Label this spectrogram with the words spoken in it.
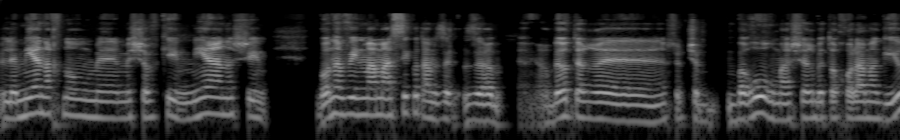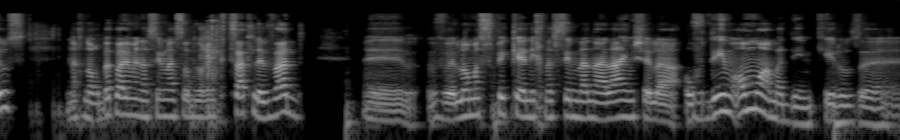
למי אנחנו משווקים, מי האנשים, בואו נבין מה מעסיק אותם, זה, זה הרבה יותר, אה, אני חושבת שברור מאשר בתוך עולם הגיוס. אנחנו הרבה פעמים מנסים לעשות דברים קצת לבד, אה, ולא מספיק נכנסים לנעליים של העובדים או מועמדים, כאילו זה,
